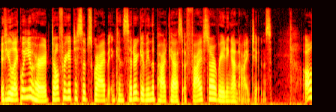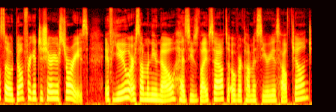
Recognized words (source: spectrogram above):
If you like what you heard, don't forget to subscribe and consider giving the podcast a five star rating on iTunes. Also, don't forget to share your stories. If you or someone you know has used lifestyle to overcome a serious health challenge,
